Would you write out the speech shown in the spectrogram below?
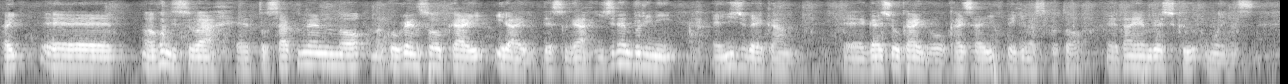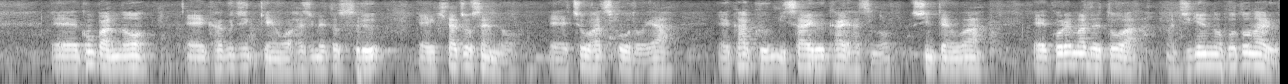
はいえーまあ、本日は、えっと、昨年の、まあ、国連総会以来ですが、1年ぶりに、えー、日米韓、えー、外相会合を開催できますこと、えー、大変嬉しく思います。えー、今般の、えー、核実験をはじめとする、えー、北朝鮮の、えー、挑発行動や、えー、核・ミサイル開発の進展は、えー、これまでとは、まあ、次元の異なる、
